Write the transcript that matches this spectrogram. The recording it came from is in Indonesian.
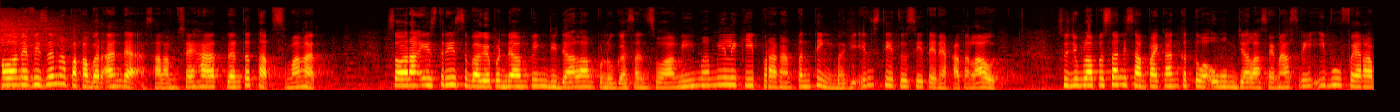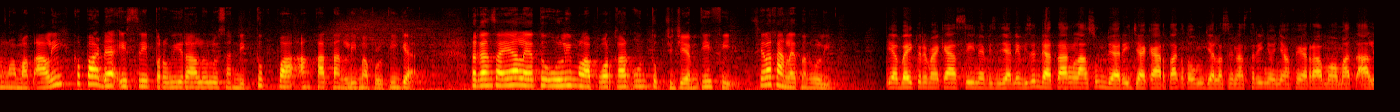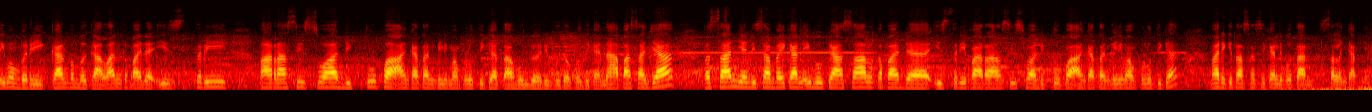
Halo netizen, apa kabar Anda? Salam sehat dan tetap semangat. Seorang istri sebagai pendamping di dalam penugasan suami memiliki peranan penting bagi institusi TNI Angkatan Laut. Sejumlah pesan disampaikan Ketua Umum Jala Senasri Ibu Vera Muhammad Ali kepada istri perwira lulusan Diktukpa Angkatan 53. Rekan saya Letu Uli melaporkan untuk JJM TV. Silakan Letu Uli. Ya baik terima kasih netizen dan netizen datang langsung dari Jakarta Ketua Umum Jalan Sinastri Nyonya Vera Muhammad Ali memberikan pembekalan kepada istri para siswa Diktupa Angkatan ke-53 tahun 2023. Nah apa saja pesan yang disampaikan Ibu Kasal kepada istri para siswa Diktupa Angkatan ke-53? Mari kita saksikan liputan selengkapnya.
